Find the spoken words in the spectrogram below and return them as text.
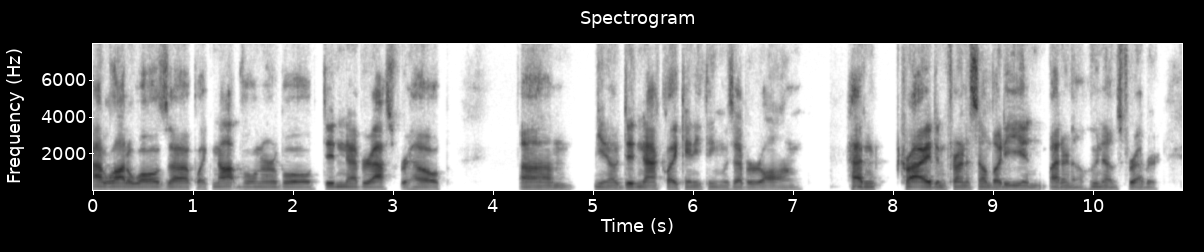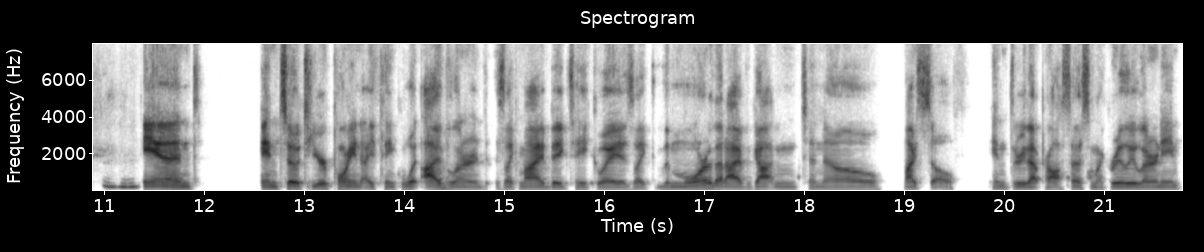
had a lot of walls up, like not vulnerable, didn't ever ask for help. Um, you know, didn't act like anything was ever wrong, hadn't cried in front of somebody and I don't know, who knows, forever. Mm-hmm. And and so to your point, I think what I've learned is like my big takeaway is like the more that I've gotten to know myself and through that process, I'm like really learning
